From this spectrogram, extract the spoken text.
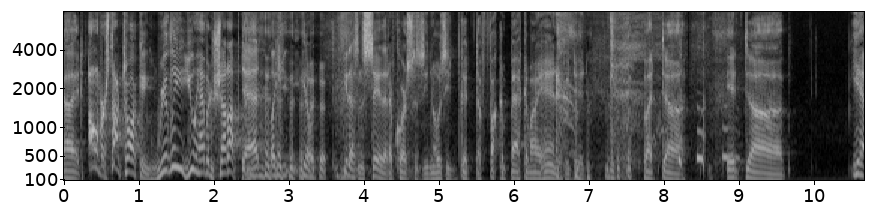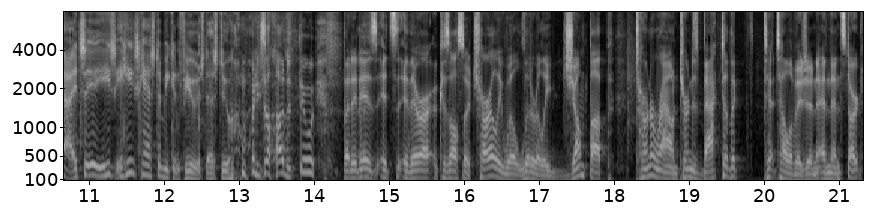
uh, Oliver, stop talking. Really? You haven't shut up, Dad. Like, you, you know, he doesn't say that, of course, because he knows he'd get the fucking back of my hand if he did. but uh, it, uh, yeah, it's he's he has to be confused as to what he's allowed to do. But it is, it's, there are, because also Charlie will literally jump up, turn around, turn his back to the t- television, and then start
